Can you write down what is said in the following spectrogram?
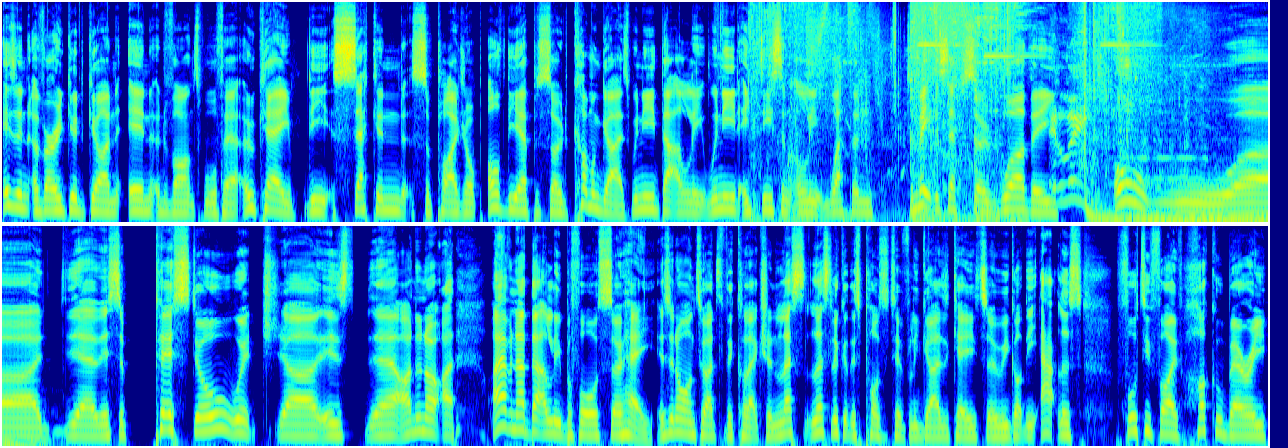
isn't a very good gun in Advanced Warfare. Okay, the second supply drop of the episode. Come on, guys. We need that elite. We need a decent elite weapon to make this episode worthy. Elite. Oh, uh, yeah, this a pistol, which uh, is uh, I don't know. I I haven't had that elite before, so hey, is it on to add to the collection? Let's let's look at this positively, guys. Okay, so we got the Atlas 45 Huckleberry,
